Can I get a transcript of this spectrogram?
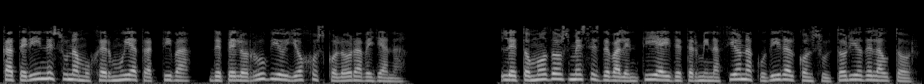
Catherine es una mujer muy atractiva, de pelo rubio y ojos color avellana. Le tomó dos meses de valentía y determinación acudir al consultorio del autor.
